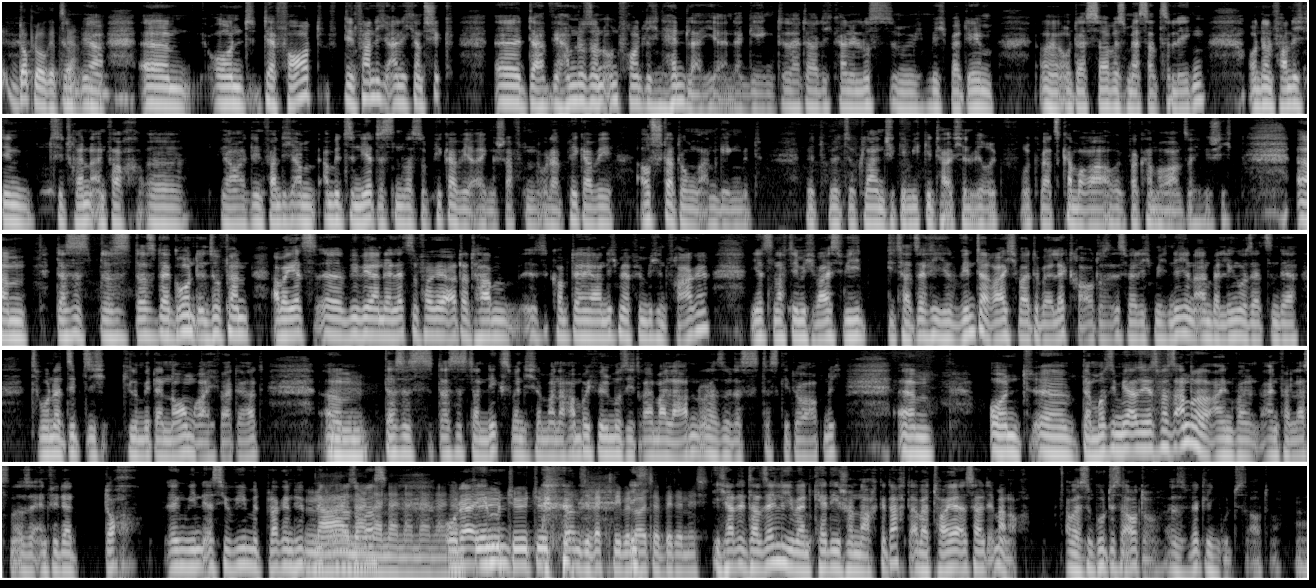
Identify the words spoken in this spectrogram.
Dopplo gibt's ja. Ja. Ähm, und der Ford, den fand ich eigentlich ganz schick. Äh, da, wir haben nur so einen unfreundlichen Händler hier in der Gegend. Da, da hatte ich keine Lust, mich, mich bei dem äh, unter das Servicemesser zu legen. Und dann fand ich den Citroën einfach, äh, ja, den fand ich am ambitioniertesten, was so Pkw-Eigenschaften oder Pkw-Ausstattungen anging mit mit, mit so kleinen Schickimicki-Teilchen wie Rück, Rückwärtskamera, Rückfahrkamera und solche Geschichten. Ähm, das ist, das ist, das ist der Grund. Insofern, aber jetzt, äh, wie wir in der letzten Folge erörtert haben, ist, kommt der ja nicht mehr für mich in Frage. Jetzt, nachdem ich weiß, wie die tatsächliche Winterreichweite bei Elektroautos ist, werde ich mich nicht in einen Berlingo setzen, der 270 Kilometer Normreichweite hat. Ähm, das ist, das ist dann nichts. Wenn ich dann mal nach Hamburg will, muss ich dreimal laden oder so. Das, das geht überhaupt nicht. Ähm, und äh, da muss ich mir also jetzt was anderes einfallen, einfallen lassen. Also entweder doch irgendwie ein SUV mit Plug-in-Hybrid oder Nein, nein, sowas. nein, nein, nein, nein. Oder nein. eben- Düt, düt, düt, hören Sie weg, liebe Ich- Leute, bitte nicht. Ich hatte tatsächlich über ein Caddy schon nachgedacht, aber teuer ist halt immer noch. Aber es ist ein gutes Auto. Es ist wirklich ein gutes Auto. Ja.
